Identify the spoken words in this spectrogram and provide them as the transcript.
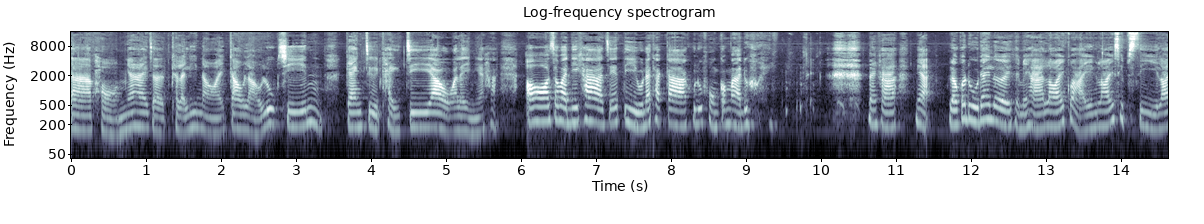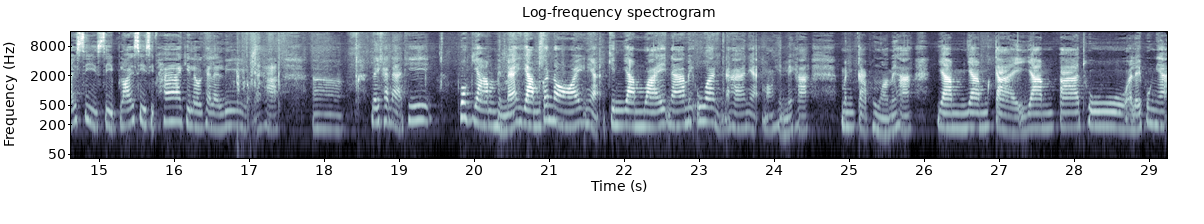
จะผอมง่ายจะแคลอรี่น้อย เกาเหลาลูกชิ้น แกงจืดไข่เจียวอะไรอย่างเงี้ยค่ะ อ๋อ สวัสดีค่ะ เจ๊ติ๋วนัทกา คุณลูกพงศ์ก็มาด้วยนะคะ เนี่ยเราก็ดูได้เลยเห็นไหมคะร้อยกว่าเองร้อยสิบสี่ร้อยสี่สิบร้อยสี่สิบห้ากิโลแคลอรี่นะคะ ในขณะที่พวกยำเห็นไหมยำก็น้อยเนี่ย กินยำไว้นะไม่อ้วนนะคะ เนี่ยมองเห็นไหมคะ มันกลับหัวไหมคะยำยำไก่ยำปลาทูอะไรพวกเนี้ย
